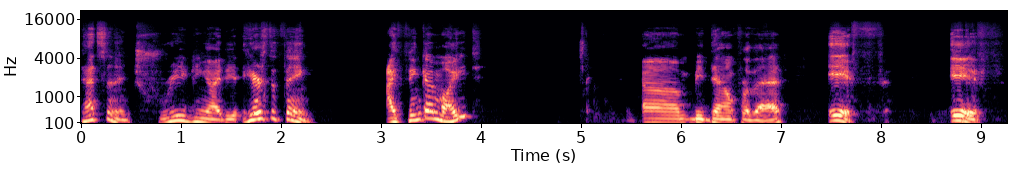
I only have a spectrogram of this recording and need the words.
that's an intriguing idea. Here's the thing I think I might um, be down for that if, if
